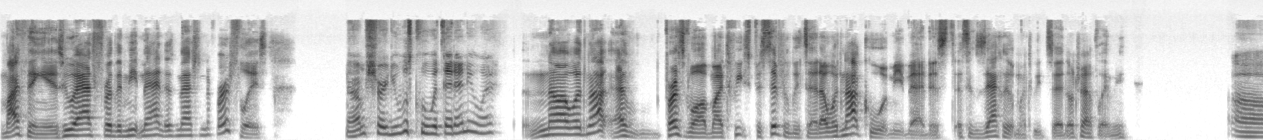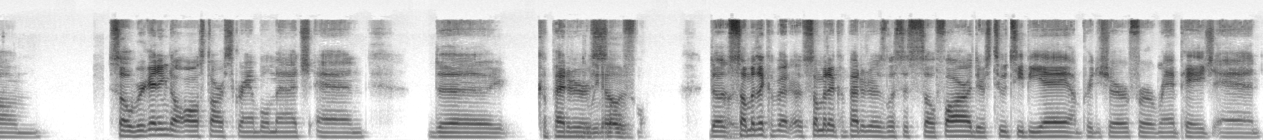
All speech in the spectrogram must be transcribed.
my thing is, who asked for the Meat Madness match in the first place? Now, I'm sure you was cool with it anyway. No, I was not. I, first of all, my tweet specifically said I was not cool with Meat Madness. That's exactly what my tweet said. Don't try to play me. Um, so we're getting the All Star Scramble match, and the competitors. so the uh, some of the competitors, some of the competitors listed so far. There's two TBA. I'm pretty sure for Rampage and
